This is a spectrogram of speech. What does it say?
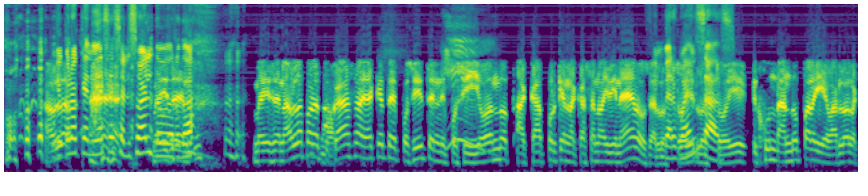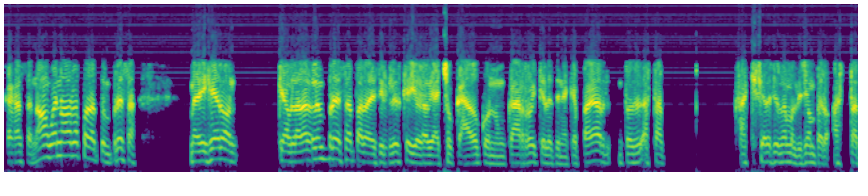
Yo Habla- creo que ni ese es el sueldo, Me dicen- ¿verdad? Me dicen, habla para tu casa, ya que te depositen. Y pues si yo ando acá porque en la casa no hay dinero, o sea, lo estoy, lo estoy juntando para llevarlo a la casa. No, bueno, habla para tu empresa. Me dijeron que hablara a la empresa para decirles que yo había chocado con un carro y que le tenía que pagar. Entonces, hasta, quisiera decir una maldición, pero hasta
